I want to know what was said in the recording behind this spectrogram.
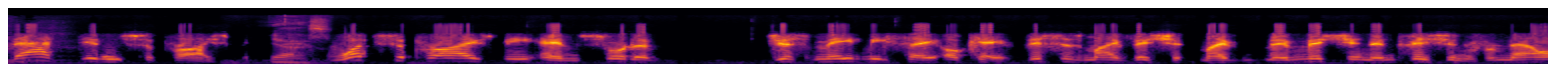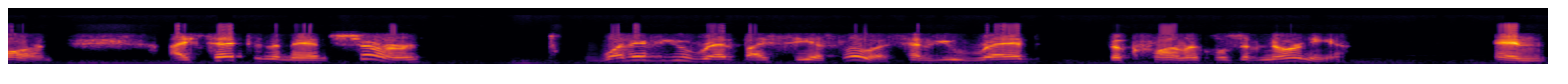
that didn't surprise me. Yes. What surprised me and sort of just made me say, okay, this is my vision, my, my mission and vision from now on. I said to the man, sir, what have you read by C.S. Lewis? Have you read the Chronicles of Narnia? And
